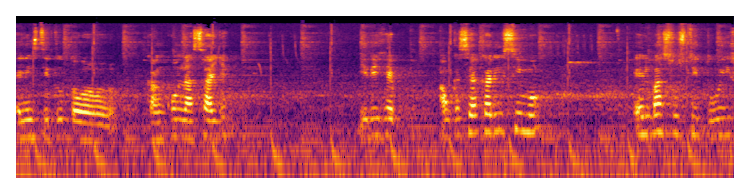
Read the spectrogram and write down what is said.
el Instituto Cancún La Salle y dije, aunque sea carísimo, él va a sustituir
